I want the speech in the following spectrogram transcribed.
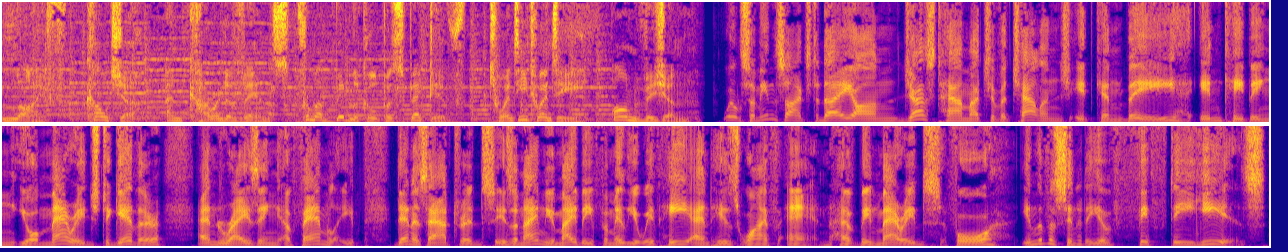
Life, culture, and current events from a biblical perspective. 2020 on Vision. Well, some insights today on just how much of a challenge it can be in keeping your marriage together and raising a family. Dennis Outred is a name you may be familiar with. He and his wife Anne have been married for in the vicinity of 50 years.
